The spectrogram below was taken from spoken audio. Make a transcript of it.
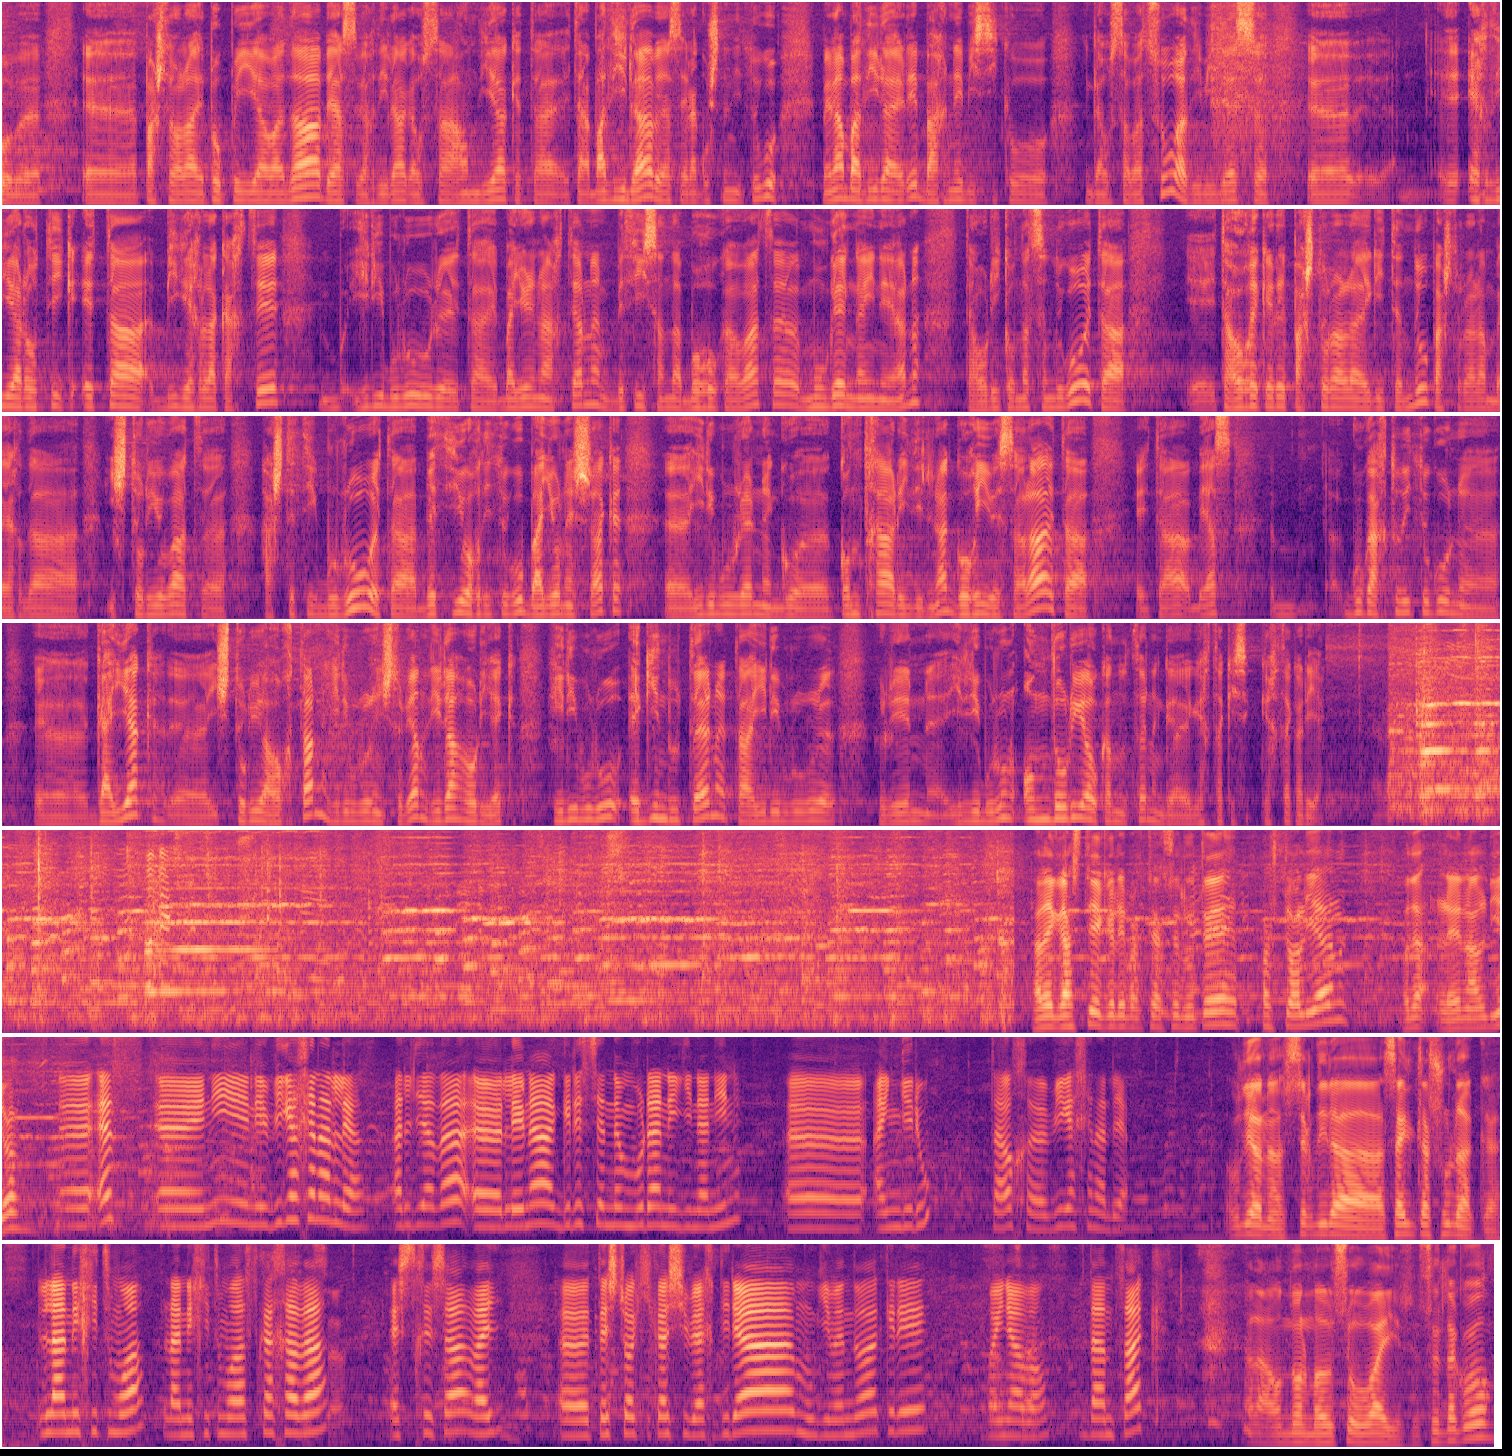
e, pastorala epopeia bada, behaz behar dira gauza handiak eta eta badira, behaz erakusten ditugu, bera badira ere barne biziko gauza batzu, adibidez e, erdiarotik eta bigerlak arte, hiriburur eta baionen artean, beti izan da borroka bat, mugen gainean, eta hori kondatzen dugu, eta Eta horrek ere pastorala egiten du, pastoralan behar da historio bat uh, hastetik buru, eta beti hor ditugu baionesak uh, hiribururen kontra ari direnak, gorri bezala, eta eta behaz guk hartu ditugun uh, gaiak uh, historioa hortan, hiribururen historioan, dira horiek, hiriburu egin duten eta hiriburun ondorioa okan duten gertakariak. Hale gazteek ere parte hartzen dute, pastoalian, Oda, lehen aldia? Uh, ez, uh, ni, ni bigarren aldea. Aldia da, uh, lehena Grezian denboran egin anin, uh, aingeru, eta hor, uh, bigarren aldea. Ordean, zer dira zailtasunak? Lan egitmoa, lan egitmoa azkarra da, estresa, bai. Uh, testuak ikasi behar dira, mugimenduak ere, baina bon, dantzak. Hala, ondoan baduzu, bai, zuetako?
